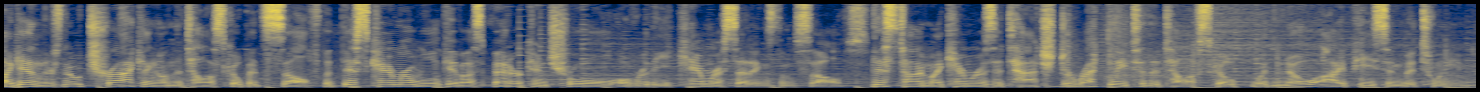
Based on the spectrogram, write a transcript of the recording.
Again, there's no tracking on the telescope itself, but this camera will give us better control over the camera settings themselves. This time my camera is attached directly to the telescope with no eyepiece in between.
